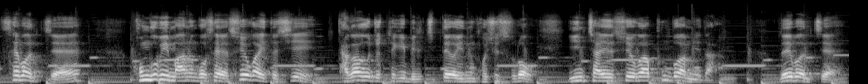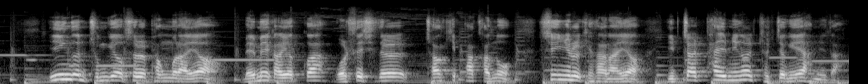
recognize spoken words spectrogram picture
세 번째, 공급이 많은 곳에 수요가 있듯이 다가구 주택이 밀집되어 있는 곳일수록 임차인 수요가 풍부합니다. 네 번째, 인근 중개업소를 방문하여 매매 가격과 월세 시대를 정확히 파악한 후 수익률을 계산하여 입찰 타이밍을 결정해야 합니다.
